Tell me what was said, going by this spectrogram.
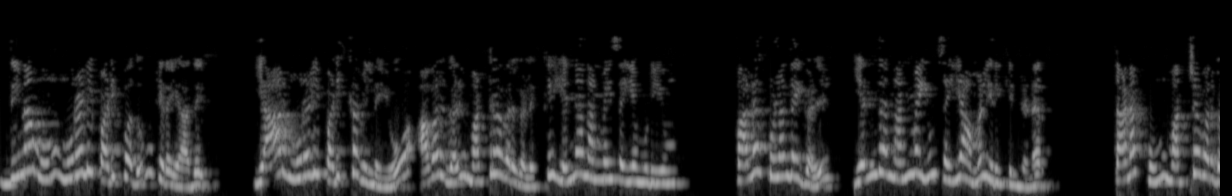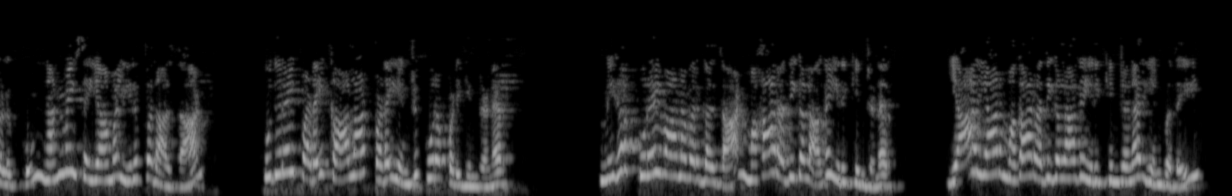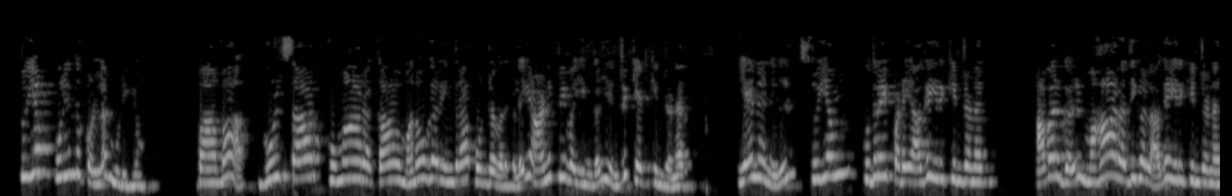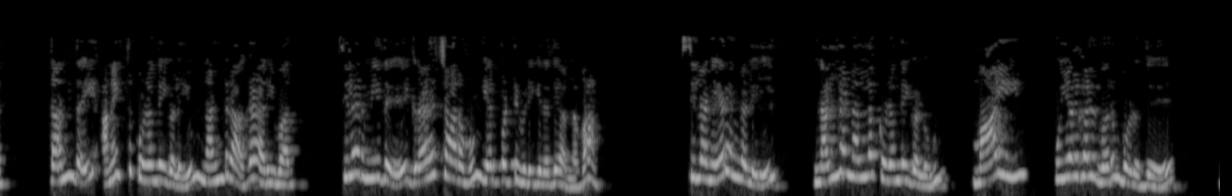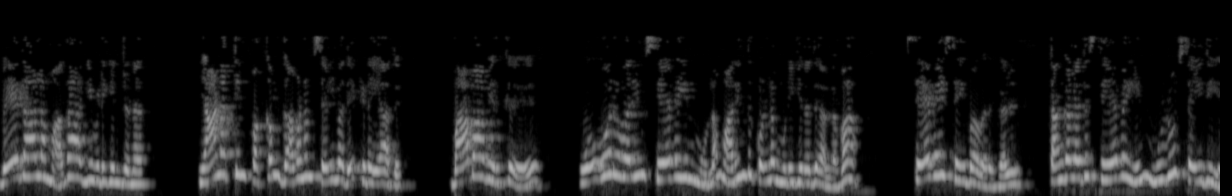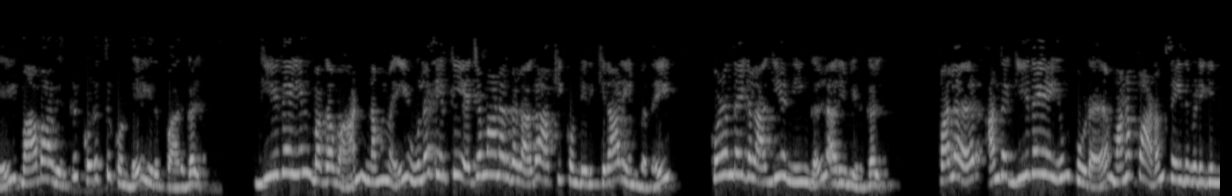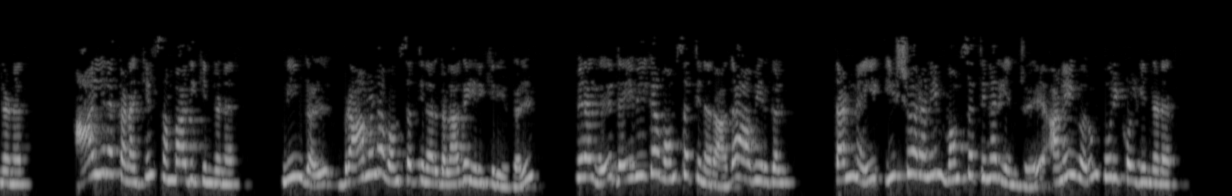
தினமும் முரளி படிப்பதும் கிடையாது. யார் முரளி படிக்கவில்லையோ அவர்கள் மற்றவர்களுக்கு என்ன நன்மை செய்ய முடியும்? பல குழந்தைகள் எந்த நன்மையும் செய்யாமல் இருக்கின்றனர். தனக்கும் மற்றவர்களுக்கும் நன்மை செய்யாமல் இருப்பதால் தான் குதிரைப்படை காலாட்படை என்று கூறப்படுகின்றனர். மிக குறைவானவர்கள் தான் மகாரதிகளாக இருக்கின்றனர். யார் யார் மகாரதிகளாக இருக்கின்றனர் என்பதை சுயம் புரிந்து கொள்ள முடியும். பாபா குல்சார் குமாரகா மனோகர் இந்திரா போன்றவர்களை அனுப்பி வையுங்கள் என்று கேட்கின்றனர். ஏனெனில் சுயம் குதிரைப்படையாக இருக்கின்றனர். அவர்கள் மகாரதிகளாக இருக்கின்றனர். தந்தை அனைத்து குழந்தைகளையும் நன்றாக அறிவார். சிலர் மீது கிரகச்சாரமும் ஏற்பட்டு விடுகிறது அல்லவா? சில நேரங்களில் நல்ல நல்ல குழந்தைகளும் மாயையின் புயல்கள் வரும் பொழுது வேதாளமாக ஆகிவிடுகின்றனர். ஞானத்தின் பக்கம் கவனம் செல்வதே கிடையாது. பாபாவிற்கு ஒவ்வொருவரின் சேவையின் மூலம் அறிந்து கொள்ள முடிகிறது அல்லவா? சேவை செய்பவர்கள் தங்களது சேவையின் முழு செய்தியை பாபாவிற்கு கொடுத்து கொண்டே இருப்பார்கள். கீதையின் பகவான் நம்மை உலகிற்கு எஜமானர்களாக ஆக்கிக் கொண்டிருக்கிறார் என்பதை குழந்தைகளாகிய நீங்கள் அறிவீர்கள். பலர் அந்த கீதையையும் கூட மனப்பாடம் செய்து விடுகின்றனர். ஆயிரக்கணக்கில் சம்பாதிக்கின்றனர். நீங்கள் பிராமண வம்சத்தினர்களாக இருக்கிறீர்கள். பிறகு தெய்வீக வம்சத்தினராக ஆவீர்கள். தன்னை ஈஸ்வரனின் வம்சத்தினர் என்று அனைவரும் கூறிக்கொள்கின்றனர்.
